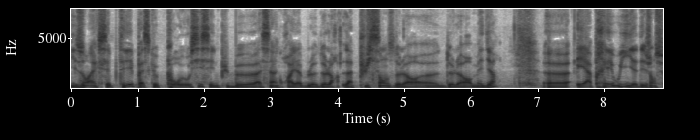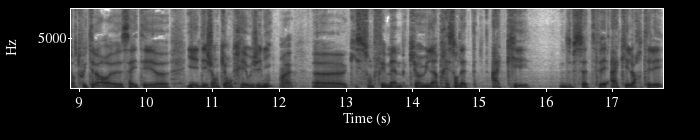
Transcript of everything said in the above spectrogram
Ils ont accepté parce que pour eux aussi, c'est une pub euh, assez incroyable de leur, la puissance de leur, euh, de leurs médias. Euh, et après, oui, il y a des gens sur Twitter, ça a été, euh, il y a des gens qui ont créé au génie, Ouais. euh, qui se sont fait même, qui ont eu l'impression d'être hackés, de s'être fait hacker leur télé.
